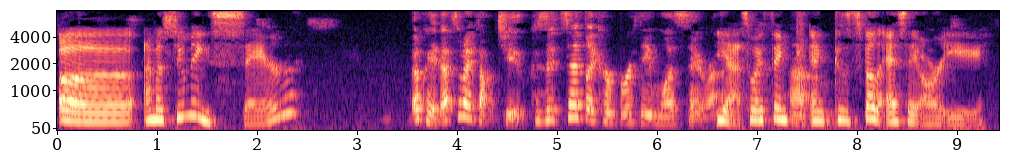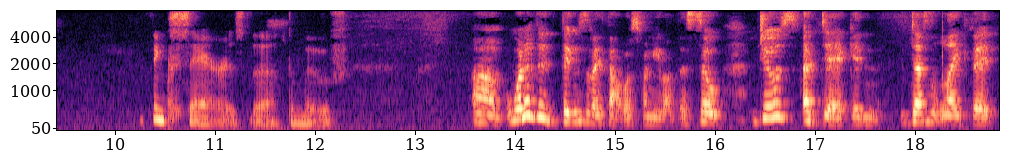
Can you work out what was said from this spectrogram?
Uh, I'm assuming Sarah. Okay, that's what I thought too, because it said like her birth name was Sarah. Yeah, so I think Um, and because it's spelled S A R E. I think Right. Sarah is the the move. Um, one of the things that I thought was funny about this, so Joe's a dick and doesn't like that.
